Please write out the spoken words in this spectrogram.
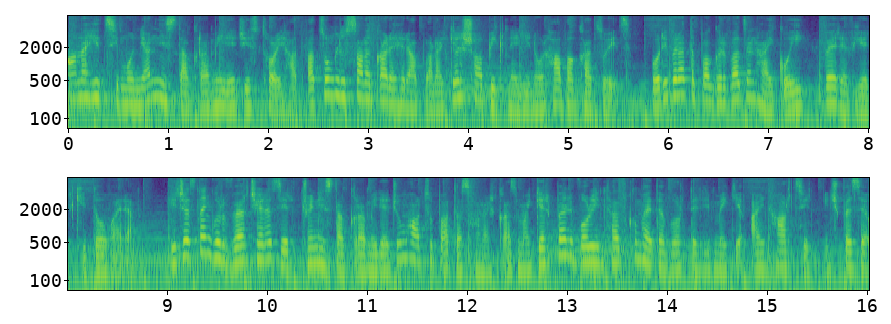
Անահիտ Սիմոնյանն Instagram-ի իր story հատվածում լուսանկար է հրապարակել շապիկների նոր հավաքածուից, որի վրա տպագրված են Հայկոյի վերև երկի տողերը։ Հիշեցնենք, որ վերջերս երկչույն Instagram-ի էջում հարց ու պատասխան էր կազմակերպել, որի ընթացքում հետևորդների մեկի այն հարցին, ինչպես է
